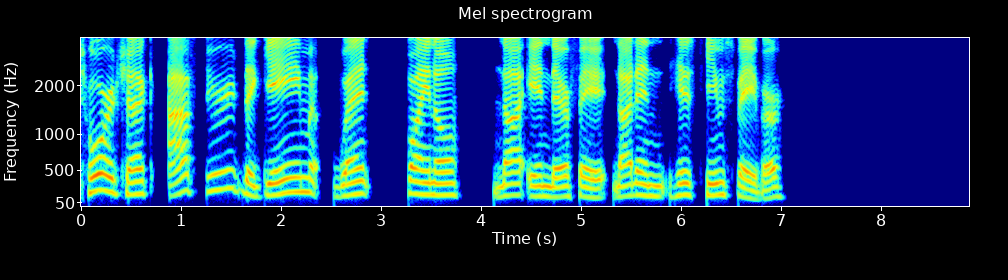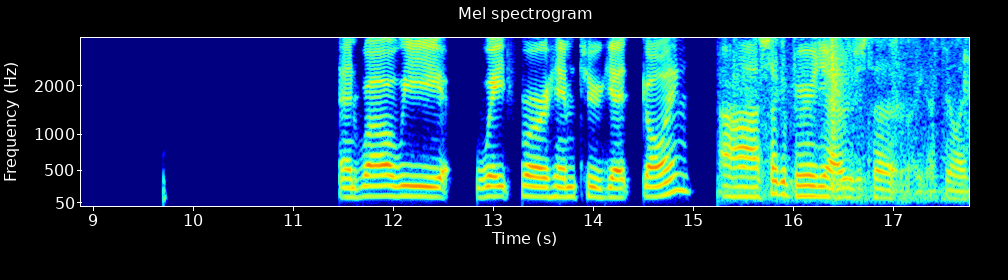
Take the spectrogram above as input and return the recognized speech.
Trocheck after the game went final, not in their fa- not in his team's favor. And while we wait for him to get going, Uh, second period, yeah, it was just a like I feel like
